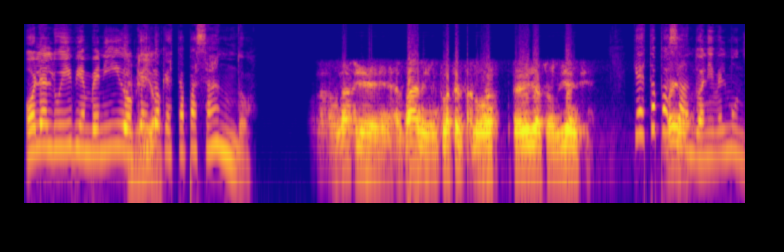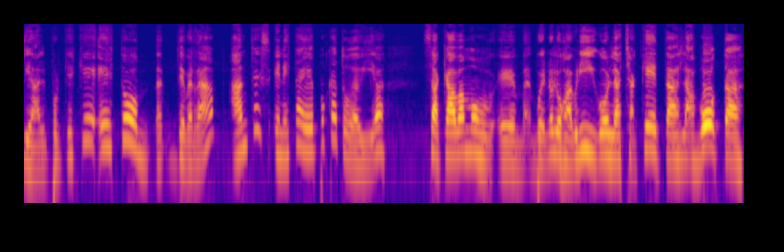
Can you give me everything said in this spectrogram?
Hola Luis, bienvenido. ¿Qué es lo que está pasando? Hola, eh, Albani, un placer saludar a ustedes y a su audiencia. ¿Qué está pasando a nivel mundial? Porque es que esto, de verdad, antes, en esta época todavía sacábamos, eh, bueno, los abrigos, las chaquetas, las botas,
